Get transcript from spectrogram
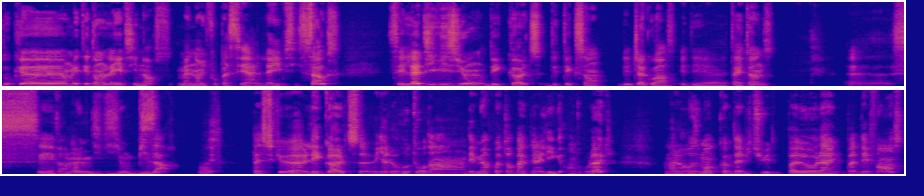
Donc, euh, on était dans l'AFC North. Maintenant, il faut passer à l'AFC South. C'est la division des Colts, des Texans, des Jaguars et des euh, Titans. Euh, c'est vraiment une division bizarre. Ouais. Parce que les Colts, il y a le retour d'un des meilleurs quarterbacks de la ligue, Andrew Luck. Malheureusement, comme d'habitude, pas de O-line, pas de défense.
